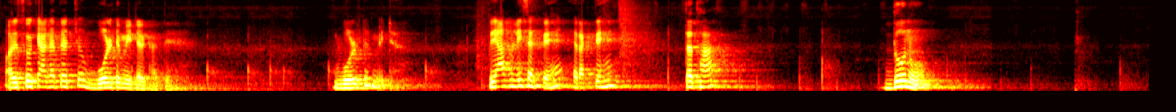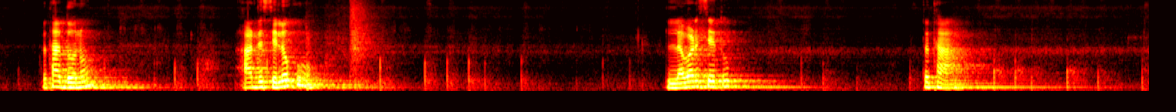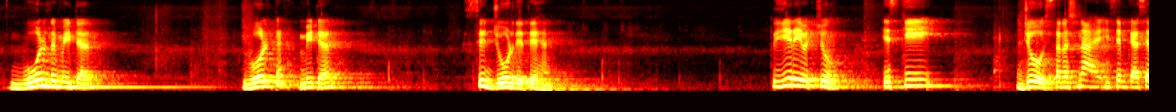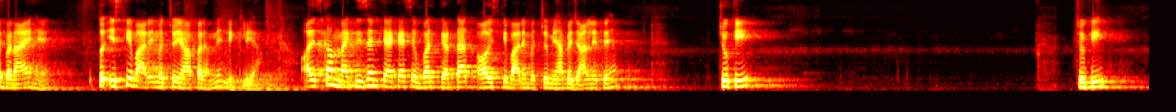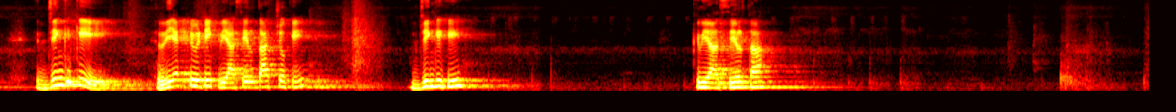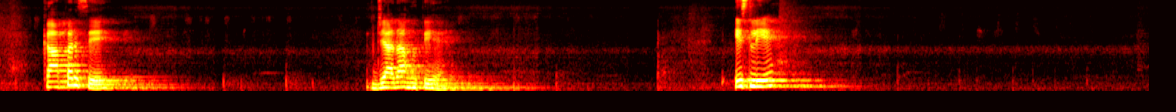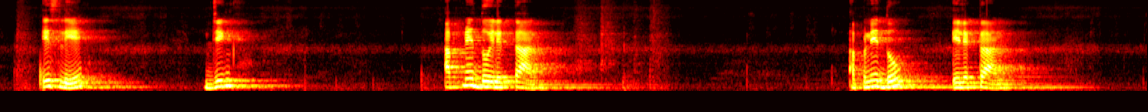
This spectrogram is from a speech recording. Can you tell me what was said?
और इसको क्या कहते हैं बच्चों? वोल्ट मीटर कहते हैं। Voltmeter. तो यहाँ हम लिख सकते हैं, रखते हैं। तथा दोनों तथा दोनों अर्धशिलों को लवड़ सेतु तथा वोल्ट मीटर वोल्ट मीटर से जोड़ देते हैं। तो ये रही बच्चों, इसकी जो संरचना है, इसे हम कैसे बनाए हैं तो इसके बारे में बच्चों यहाँ पर हमने लिख लिया। और इसका मैकेनिज्म क्या, कैसे वर्क करता है, और इसके बारे में बच्चों में यहाँ पे जान लेते हैं। चूँकि चूँकि जिंक की रिएक्टिविटी क्रियाशीलता चूँकि जिंक की क्रियाशीलता कापर से ज़्यादा होती है। इसलिए इसलिए जिंक। अपने दो इलेक्ट्रॉन। अपने दो इलेक्ट्रॉन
